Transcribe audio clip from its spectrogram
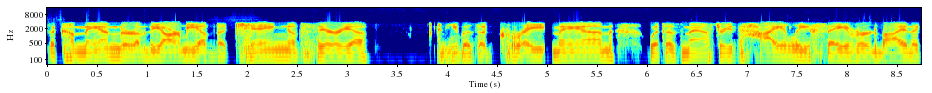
The commander of the army of the king of Syria and he was a great man with his master. He's highly favored by the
